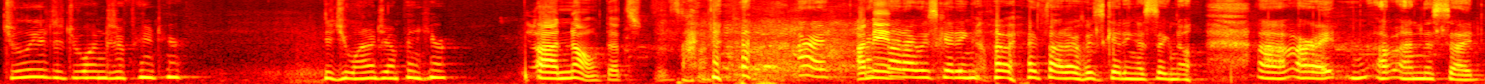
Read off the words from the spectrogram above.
Julia, did you want to jump in here? Did you want to jump in here? Uh, no, that's, that's fine. all right. I, I mean, thought I was getting. I thought I was getting a signal. Uh, all right, on this side.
